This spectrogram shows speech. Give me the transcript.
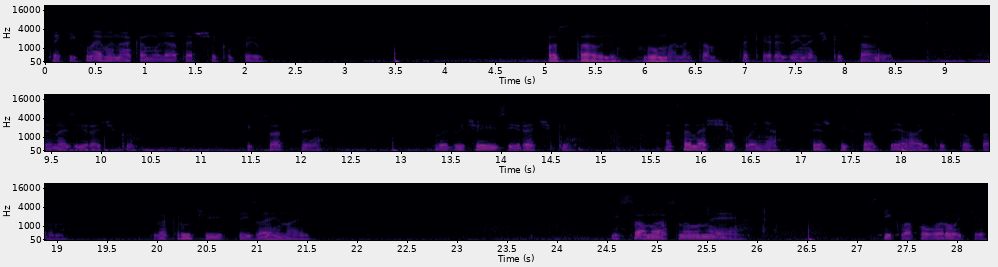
Такі клеми на акумулятор ще купив. Поставлю, бо в мене там такі резиночки ставлю. Це на зірочку. Фіксація ведучої зірочки. А це на щеплення теж фіксація гайки стопорна. Закручується і загинається. І саме основне стікла поворотів.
